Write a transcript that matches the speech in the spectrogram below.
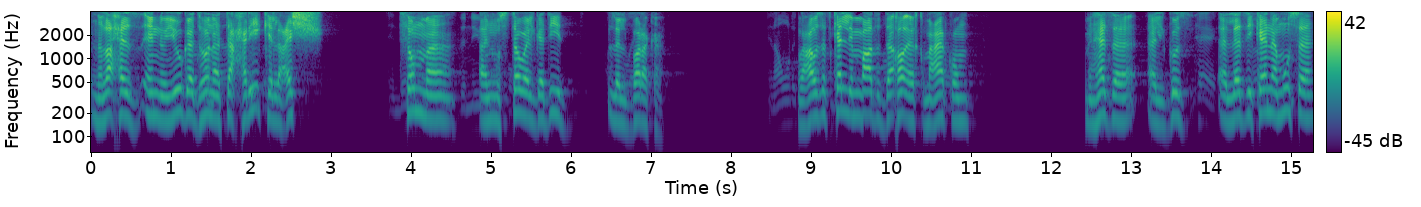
نلاحظ أنه يوجد هنا تحريك العش ثم المستوى الجديد للبركة. وعاوز أتكلم بعض الدقائق معاكم من هذا الجزء الذي كان موسى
